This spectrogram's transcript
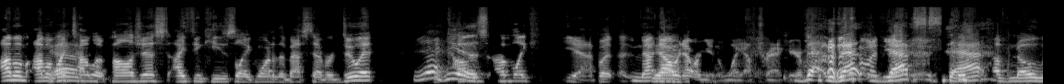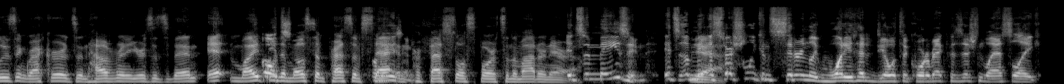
I'm a I'm a yeah. Mike Tomlin apologist. I think he's like one of the best to ever do it. Yeah, he is. Of like yeah, but uh, now, yeah. now, we're, now we're getting way off track here. That that, yeah. that stat of no losing records and however many years it's been, it might oh, be the most impressive stat amazing. in professional sports in the modern era. It's amazing. It's amazing, yeah. especially considering like what he's had to deal with the quarterback position last like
